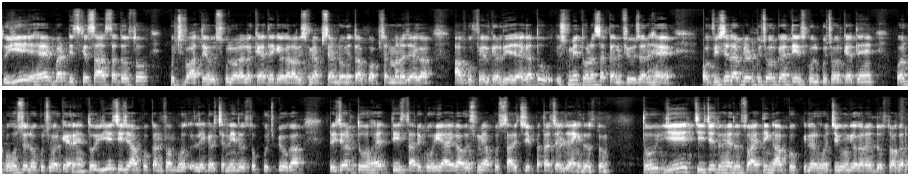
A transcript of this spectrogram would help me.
तो ये है बट इसके साथ साथ दोस्तों, कुछ बातें स्कूल वाले अलग कहते हैं कि अगर आप इसमें अपसेंट होंगे तो आपको अपसेंट माना जाएगा, आपको फेल कर दिया जाएगा। तो इसमें थोड़ा सा कन्फ्यूज़न है। ऑफिशियल अपडेट कुछ और कहते हैं स्कूल कुछ और कहते हैं और बहुत से लोग कुछ और कह रहे हैं। तो ये चीज़ें आपको कंफर्म लेकर चलनी है दोस्तों, कुछ भी होगा रिज़ल्ट तो है, तीस तारीख को ही आएगा, उसमें आपको सारी चीज़ें पता चल जाएँगी दोस्तों। तो ये चीज़ें जो है दोस्तों आई थिंक आपको क्लियर हो चुकी होंगी। अगर दोस्तों, अगर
